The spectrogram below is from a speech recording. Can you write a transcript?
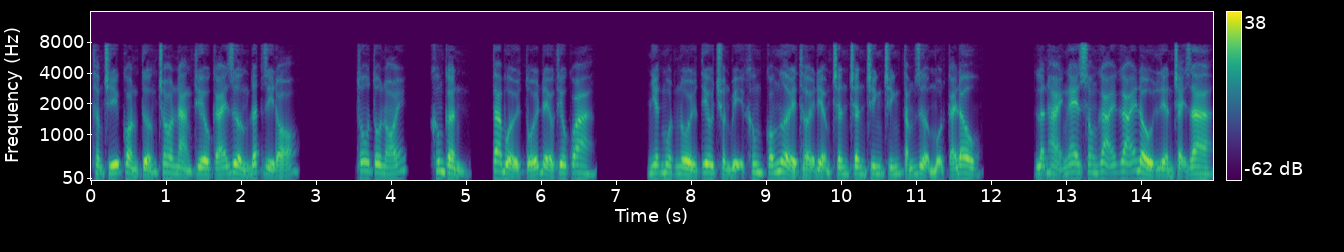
thậm chí còn tưởng cho nàng thiêu cái giường đất gì đó. Tô tô nói, không cần, ta buổi tối đều thiêu qua. Nhiệt một nồi tiêu chuẩn bị không có người thời điểm chân chân chính chính tắm rửa một cái đâu. Lận hải nghe xong gãi gãi đầu liền chạy ra,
